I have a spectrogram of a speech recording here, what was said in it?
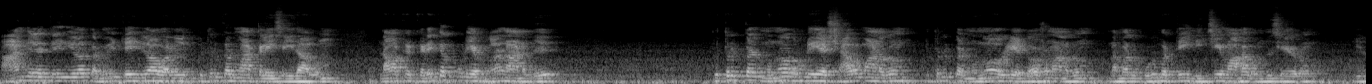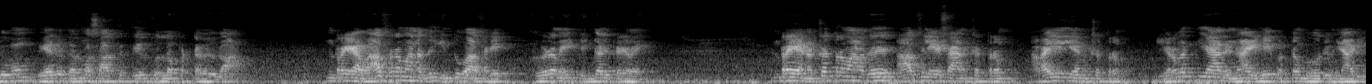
ஆங்கில தேதியிலோ தமிழ் செய்தியிலோ அவர்களுக்கு பித்திருக்கருணாக்களை செய்தாலும் நமக்கு கிடைக்கக்கூடிய பலனானது பித்திருக்கள் முன்னோர்களுடைய சாபமானதும் பித்திருக்கள் முன்னோருடைய தோஷமானதும் நமது குடும்பத்தை நிச்சயமாக வந்து சேரும். இதுவும் வேத தர்ம சாஸ்திரத்தில் சொல்லப்பட்டதுதான். இன்றைய வாசரமானது இந்து வாசரே கிழமை. திங்கள்கிழமை இன்றைய நட்சத்திரமானது ஆசிலேஷா நட்சத்திரம் ஆயில்ய நட்சத்திரம் இருபத்தி ஆறு நாழிகை பத்தொன்பது வினாடி.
